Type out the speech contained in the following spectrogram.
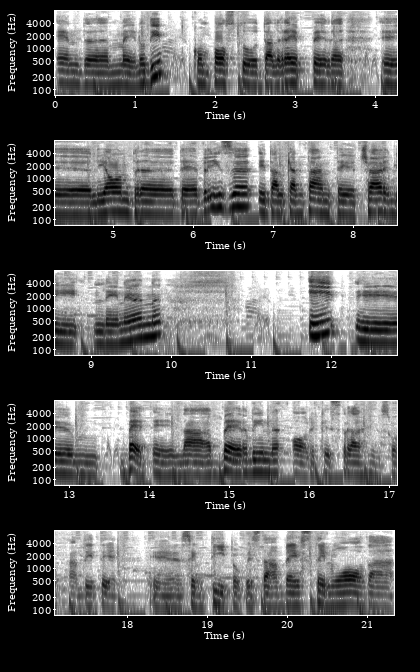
and Melody, composto dal rapper eh, Leandre De Vries e dal cantante Charlie Lennon e ehm, beh, eh, la Berlin Orchestra, insomma, avete eh, sentito questa veste nuova,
